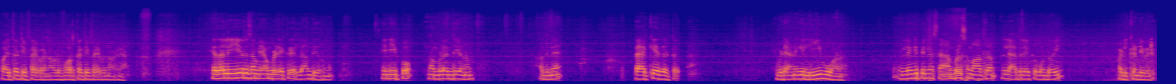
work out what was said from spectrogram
ഫൈവ് തേർട്ടി ഫൈവ് ആണ്. അവൾ ഫോർ തേർട്ടി ഫൈവ് എന്ന് പറയാം. ഏതായാലും ഈ ഒരു സമയമാകുമ്പോഴേക്ക് എല്ലാം തീർന്നു. ഇനിയിപ്പോൾ നമ്മൾ എന്ത് ചെയ്യണം? അതിനെ പാക്ക് ചെയ്തിട്ട് ഇവിടെയാണെങ്കിൽ ലീവുമാണ് ഇല്ലെങ്കിൽ പിന്നെ സാമ്പിൾസ് മാത്രം ലാബിലേക്ക് കൊണ്ടുപോയി പഠിക്കേണ്ടി വരും.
